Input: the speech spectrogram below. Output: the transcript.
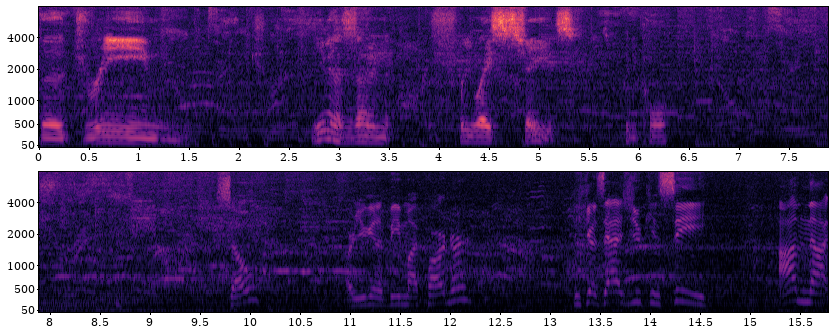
The Dream. He even has his own freeway shades. It's pretty cool. So, are you gonna be my partner? Because as you can see, I'm not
